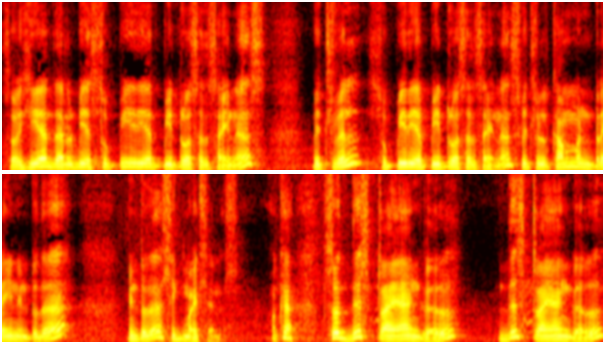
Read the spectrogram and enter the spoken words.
So here there will be a superior petrosal sinus which will superior petrosal sinus which will come and drain into the into the sigmoid sinus. Okay so this triangle this triangle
